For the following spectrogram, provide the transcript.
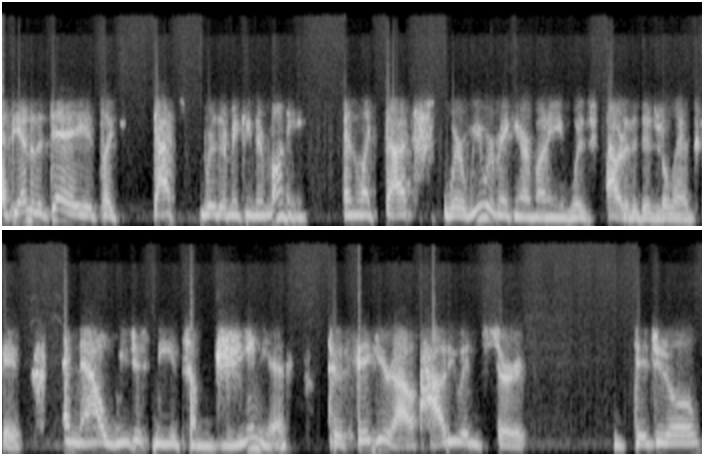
at the end of the day, it's like that's where they're making their money, and like that's where we were making our money was out of the digital landscape, and now we just need some genius to figure out how to insert digital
